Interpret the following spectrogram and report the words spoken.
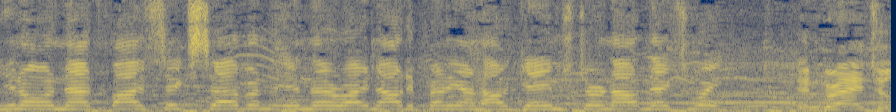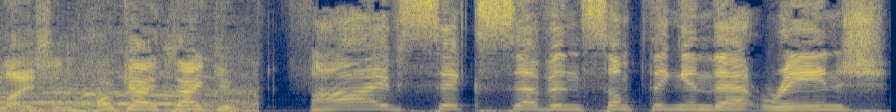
you know, in that five, six, seven in there right now, depending on how games turn out next week. Congratulations. Okay, thank you. Five, six, seven, something in that range.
